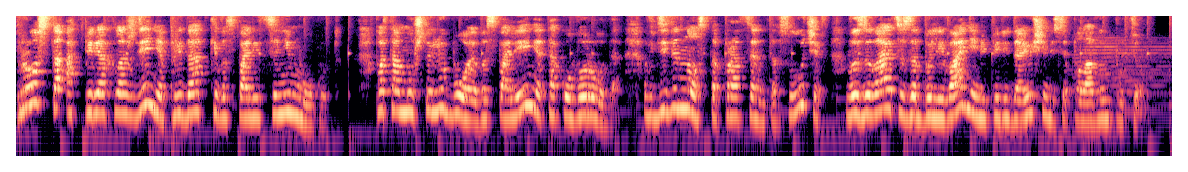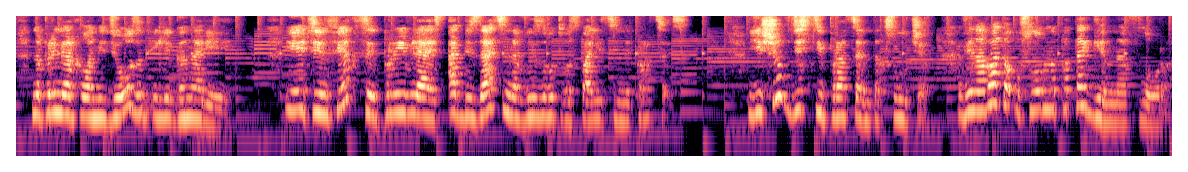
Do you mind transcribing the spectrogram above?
просто от переохлаждения придатки воспалиться не могут, потому что любое воспаление такого рода в 90% случаев вызывается заболеваниями, передающимися половым путем, например, хламидиозом или гонореей. И эти инфекции, проявляясь, обязательно вызовут воспалительный процесс. Еще в 10% случаев виновата условно-патогенная флора,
